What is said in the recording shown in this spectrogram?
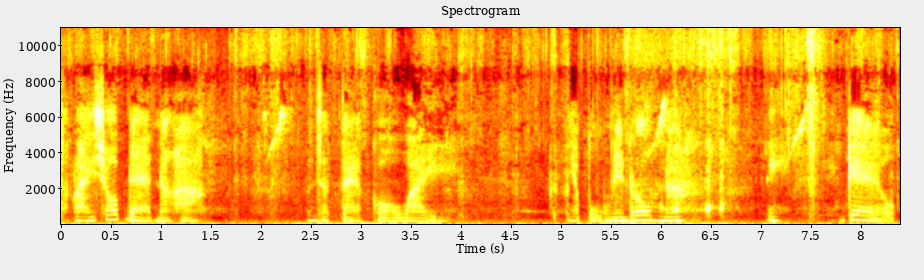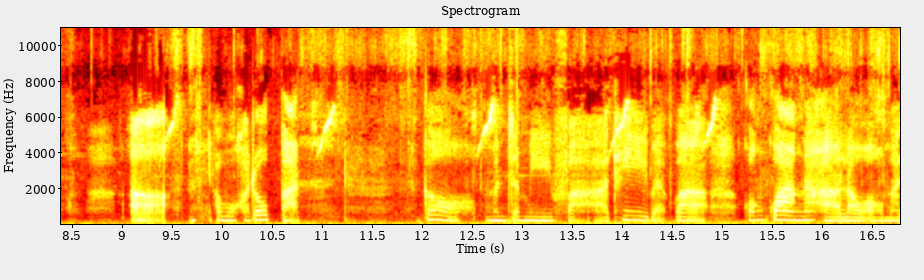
ตะไคร้ชอบแดดนะคะ มันจะแตกกอไว อย่าปลูกในร่มนะ นี่ แก้วอะโวคาโดปั่น ก็มันจะมีฝาที่แบบว่ากว้างๆนะคะ เราเอามา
